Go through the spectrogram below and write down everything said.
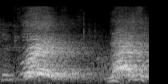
Three,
